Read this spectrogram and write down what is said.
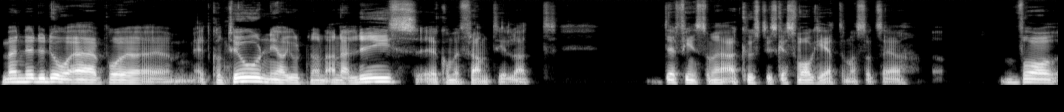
Men när du då är på eh, ett kontor, ni har gjort någon analys, eh, kommit fram till att det finns de här akustiska svagheterna så att säga. Vad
